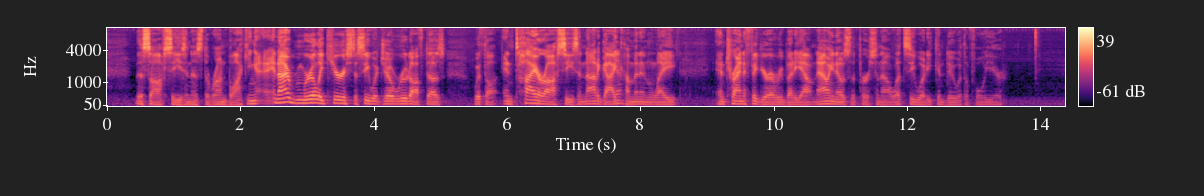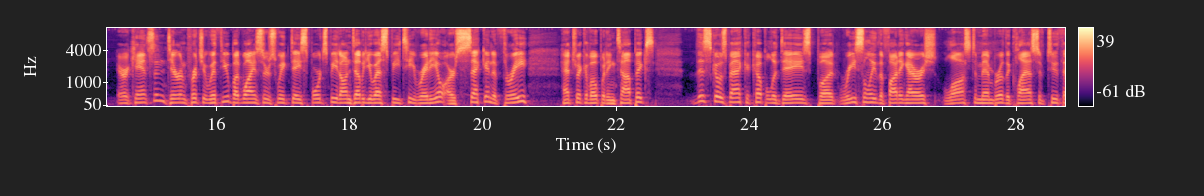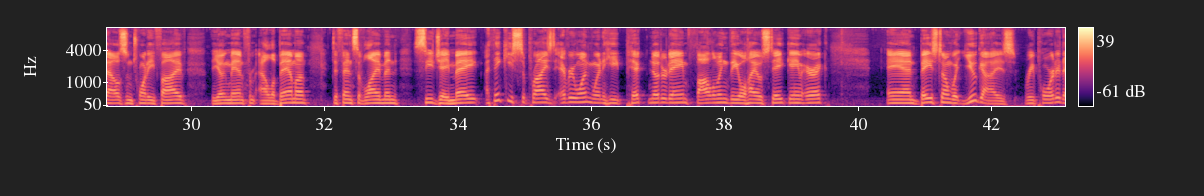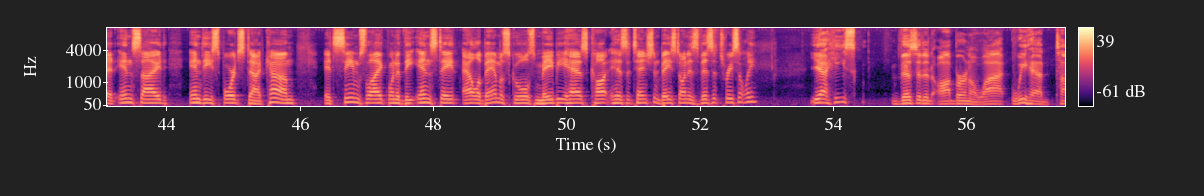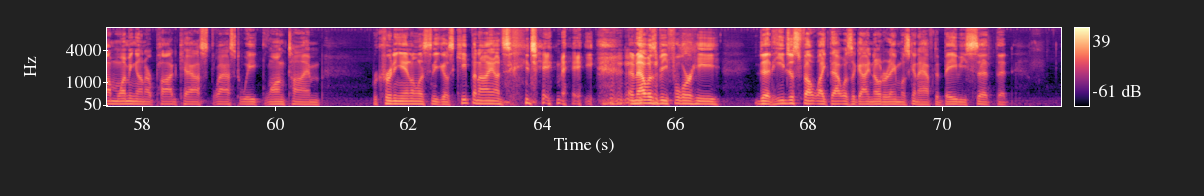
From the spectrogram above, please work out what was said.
this offseason is the run blocking. And I'm really curious to see what Joe Rudolph does with the entire offseason, not a guy yeah. coming in late and trying to figure everybody out. Now he knows the personnel. Let's see what he can do with a full year. Eric Hansen, Darin Pritchett with you. Budweiser's weekday sports beat on WSBT Radio, our second of three. Hat trick of opening topics. This goes back a couple of days, but recently the Fighting Irish lost a member of the class of 2025, the young man from Alabama, defensive lineman CJ May. I think he surprised everyone when he picked Notre Dame following the Ohio State game, Eric. And based on what you guys reported at InsideNDSports.com, it seems like one of the in state Alabama schools maybe has caught his attention based on his visits recently. Yeah, he's visited Auburn a lot. We had Tom Lemming on our podcast last week, long time recruiting analyst, and he goes, "Keep an eye on CJ May," and that was before he did. He just felt like that was a guy Notre Dame was going to have to babysit. That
